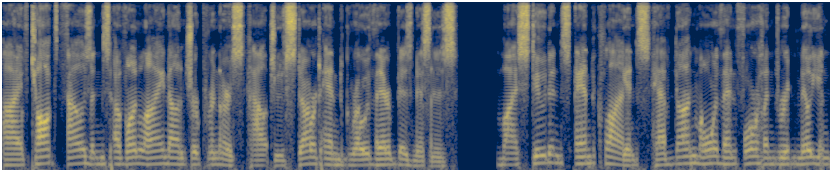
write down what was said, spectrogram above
I've taught thousands of online entrepreneurs how to start and grow their businesses. My students and clients have done more than $400 million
